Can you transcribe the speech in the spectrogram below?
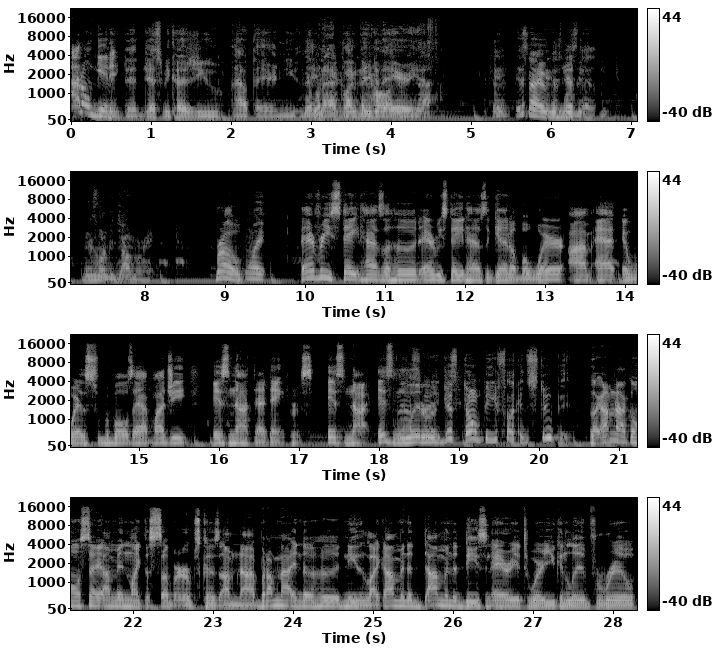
I don't get it. Ju- Just because you out there and you They want to act like they new to the area. nah. They, It's not niggas just want to be, niggas want to be Ja Morant. Bro, like every state has a hood, every state has a ghetto, but where I'm at and where the Super Bowl's at, my G, it's not that dangerous. It's not. It's literally just don't be fucking stupid. like I'm not gonna say I'm in like the suburbs because I'm not, but I'm not in the hood neither. Like I'm in a I'm in a decent area to where you can live for real,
